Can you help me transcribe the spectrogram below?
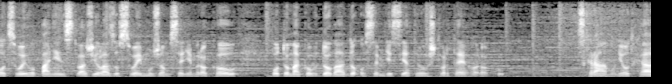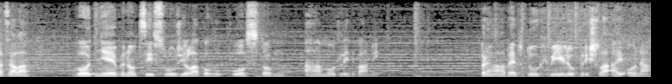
Od svojho panenstva žila so svojím mužom 7 rokov, potom ako vdova do 84. roku. Z chrámu neodchádzala, vodne v noci slúžila Bohu pôstom a modlitbami. Práve v tú chvíľu prišla aj ona,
